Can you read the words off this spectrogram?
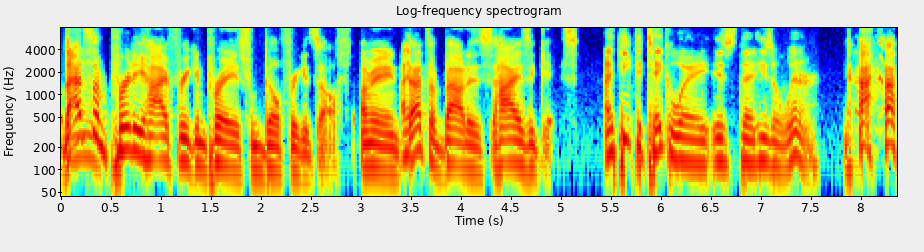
That's Mm. some pretty high freaking praise from Bill freaking self. I mean, I- that's about as high as it gets. I think the takeaway is that he's a winner. I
